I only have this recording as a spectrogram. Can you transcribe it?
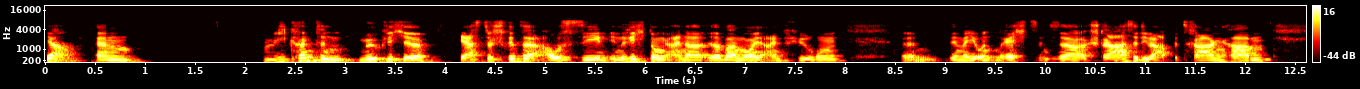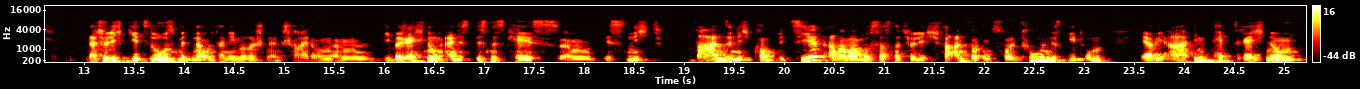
Ja, ähm, wie könnten mögliche erste Schritte aussehen in Richtung einer IRBA-Neueinführung? Ähm, sehen wir hier unten rechts in dieser Straße, die wir abgetragen haben. Natürlich geht es los mit einer unternehmerischen Entscheidung. Ähm, die Berechnung eines Business Case ähm, ist nicht wahnsinnig kompliziert, aber man muss das natürlich verantwortungsvoll tun. Es geht um RWA-Impact-Rechnung.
